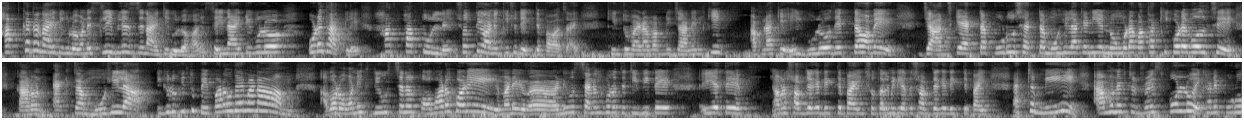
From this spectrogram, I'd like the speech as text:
হাত কাটা নাইটিগুলো মানে স্লিভলেস যে নাইটিগুলো হয়, সেই নাইটিগুলো পরে থাকলে, হাত ফাত তুললে সত্যি অনেক কিছু দেখতে পাওয়া যায়। কিন্তু ম্যাডাম আপনি জানেন কি? আপনাকে এইগুলোও দেখতে হবে যে আজকে একটা পুরুষ একটা মহিলাকে নিয়ে নোংরা কথা কি করে বলছে? কারণ একটা মহিলা, এগুলো কিন্তু পেপারেও দেয় ম্যাডাম আবার অনেক নিউজ চ্যানেল কভারও করে। মানে নিউজ চ্যানেলগুলোতে টিভিতে ইয়েতে আমরা সব জায়গায় দেখতে পাই সোশ্যাল মিডিয়াতে সব জায়গায় দেখতে পাই। একটা মেয়ে এমন একটা ড্রেস পরলো, এখানে পুরো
